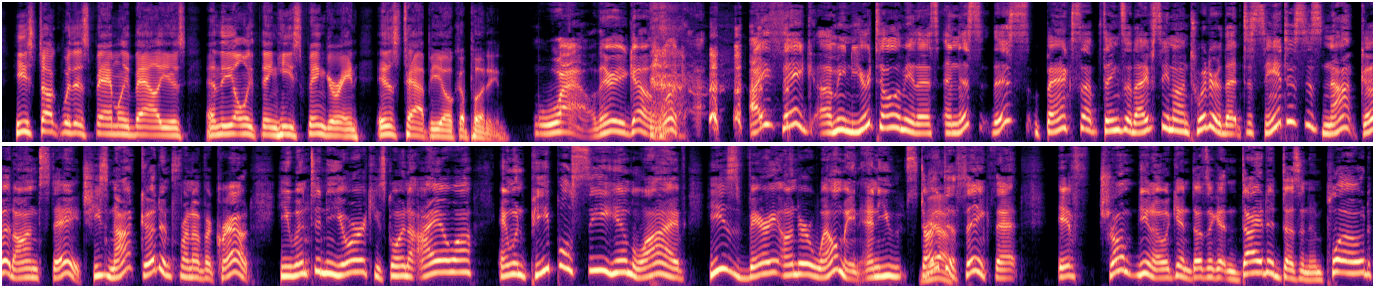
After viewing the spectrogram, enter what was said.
he's stuck with his family values, and the only thing he's fingering is tapioca pudding. Wow, there you go. Look, I- think I mean you're telling me this, and this this backs up things that I've seen on Twitter that DeSantis is not good on stage. He's not good in front of a crowd. He went to New York, he's going to Iowa, and when people see him live, he's very underwhelming. And you start Yeah. to think that if Trump, you know, again, doesn't get indicted, doesn't implode,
